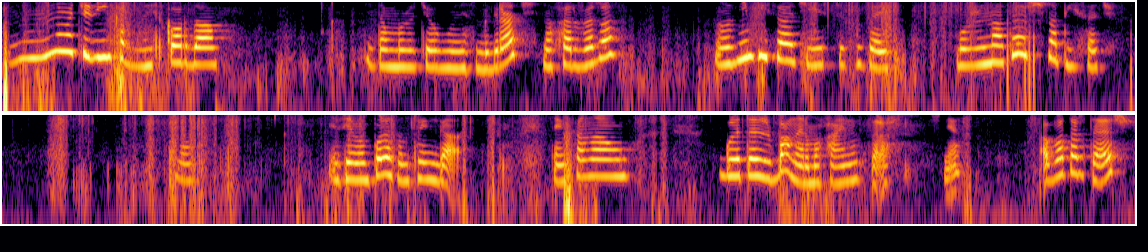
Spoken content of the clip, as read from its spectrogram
no, macie linka do Discorda. Gdzie tam możecie ogólnie sobie grać na serwerze. No z nim pisać i jeszcze tutaj można też napisać. No. Więc ja wam polecam ten, ten kanał. W ogóle też banner ma fajny strasznie. Awatar też.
